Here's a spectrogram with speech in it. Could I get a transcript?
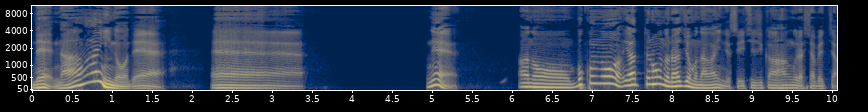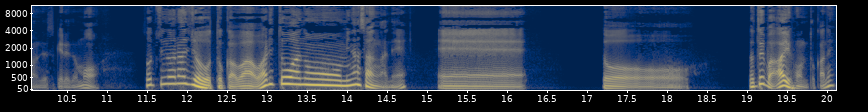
で、長いので、えー、ねえあのー、僕のやってる方のラジオも長いんですよ。1時間半ぐらい喋っちゃうんですけれども、そっちのラジオとかは、割とあのー、皆さんがね、えー、と、例えば iPhone とかね、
